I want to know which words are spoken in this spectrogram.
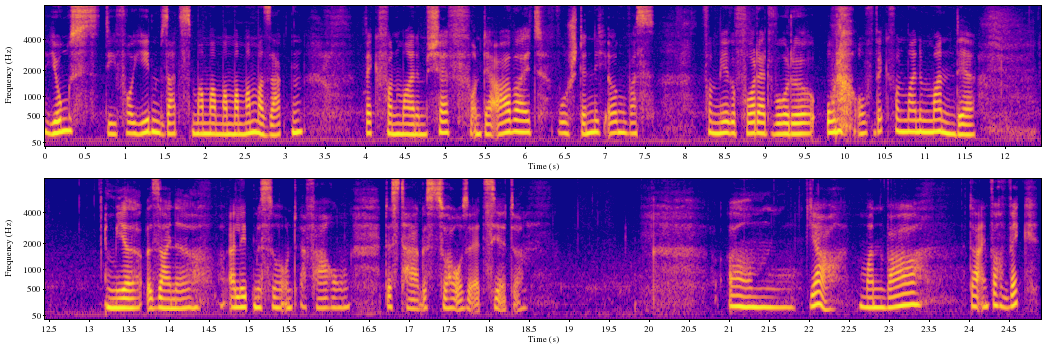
Jungs, die vor jedem Satz Mama, Mama, Mama sagten, weg von meinem Chef und der Arbeit, wo ständig irgendwas von mir gefordert wurde, oder auch weg von meinem Mann, der mir seine Erlebnisse und Erfahrungen des Tages zu Hause erzählte. Ähm, ja, man war da einfach weg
